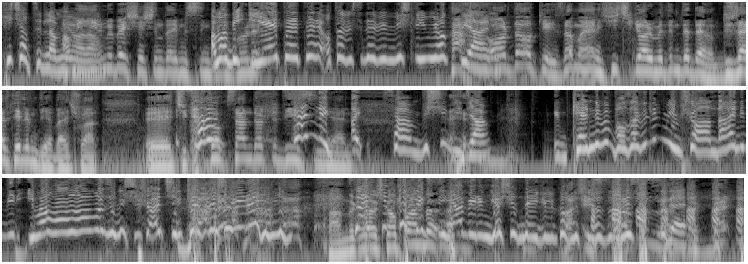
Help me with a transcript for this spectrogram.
hiç hatırlamıyorum. Ama 25 yaşındaymışsın gibi Ama bir böyle... İETT otobüsüne binmişliğim yoktu Ha, yani. Orada okeyiz ama yani hiç görmedim de demem. Düzeltelim diye ben şu an. Ee, çünkü Sen- 94'lü değilsin Sen ne- yani. Ay, sen bir şey diyeceğim. Kendimi bozabilir miyim şu anda? Hani bir imam olmadığım için şu an çirkefleşebilir miyim? Sen Sandıklar kim kapandı. köpeksin ya benim yaşımla ilgili konuşuyorsun Estağfurullah. Mesut Süre. Bak ben-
